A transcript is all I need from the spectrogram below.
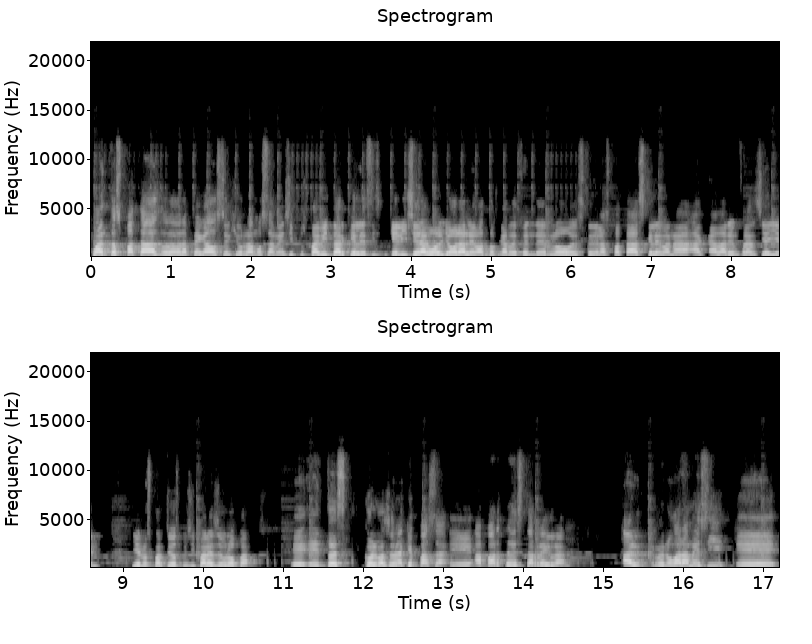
¿Cuántas patadas no le habrá pegado Sergio Ramos a Messi? Pues para evitar que le, que le hiciera gol y ahora le va a tocar defenderlo este, de las patadas que le van a, a, dar en Francia y en, y en los partidos principales de Europa. Eh, entonces, con el Barcelona, ¿qué pasa? Eh, aparte de esta regla, al renovar a Messi, eh,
